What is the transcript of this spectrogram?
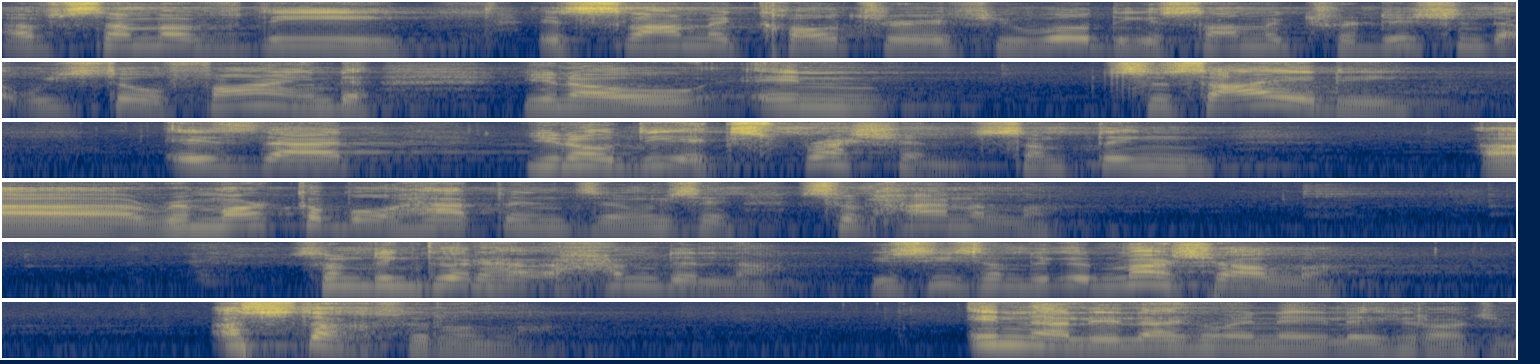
of some of the Islamic culture, if you will, the Islamic tradition that we still find, you know, in society, is that, you know, the expression, something uh, remarkable happens, and we say, Subhanallah. Something good, alhamdulillah. You see something good, mashallah. Astaghfirullah. Inna lillahi wa inna ilayhi raji'un.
